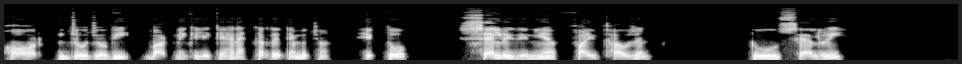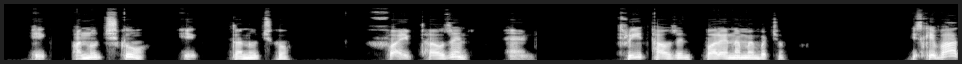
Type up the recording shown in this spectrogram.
और जो जो भी बांटने के लिए कह रहे हैं, कर देते हैं बच्चों। एक तो सैलरी देनी है फाइव थाउज़ेंड टू सैलरी एक अनुज को, एक तनुज को five thousand and three thousand पर एनम है बच्चों। इसके बाद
